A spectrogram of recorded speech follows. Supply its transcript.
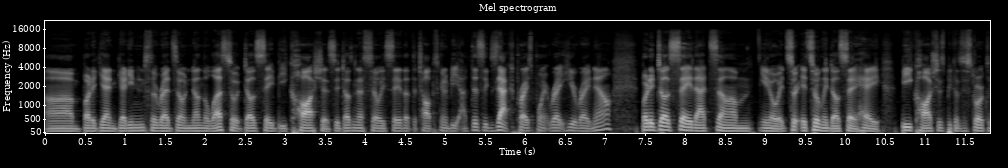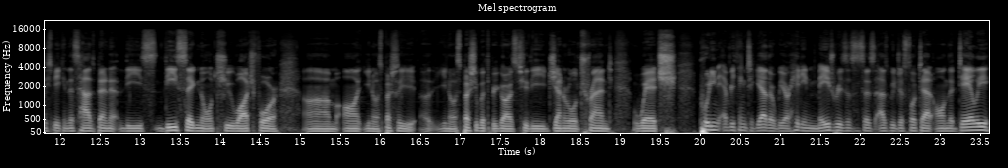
Um, but again, getting into the red zone nonetheless. So it does say be cautious. It doesn't necessarily say that the top is going to be at this exact price point right here, right now. But it does say that, um, you know, it, it certainly does say, hey, be cautious because historically speaking, this has been the, the signal to watch for um, on, you know, especially, uh, you know, especially with regards to the general trend, which putting everything together, we are hitting major resistances as we just looked at on the daily,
